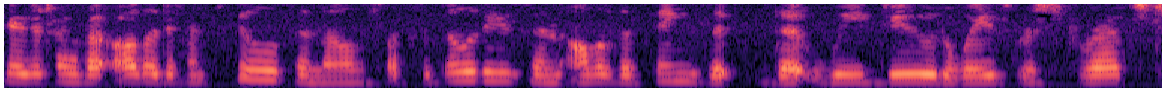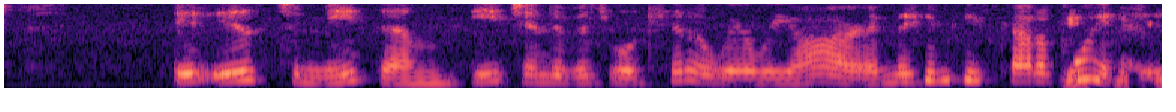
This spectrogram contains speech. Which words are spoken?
you guys are talking about all the different skills and all the flexibilities and all of the things that that we do, the ways we're stretched. It is to meet them, each individual kiddo where we are. And then he's got a point. Mm-hmm.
